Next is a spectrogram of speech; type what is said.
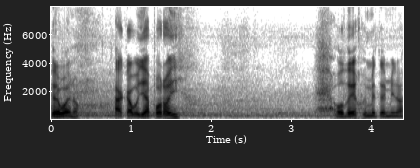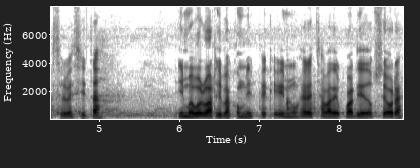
Pero bueno, acabo ya por hoy. Os dejo y me termino la cervecita y me vuelvo arriba con mis peques. Mi mujer estaba de guardia de 12 horas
